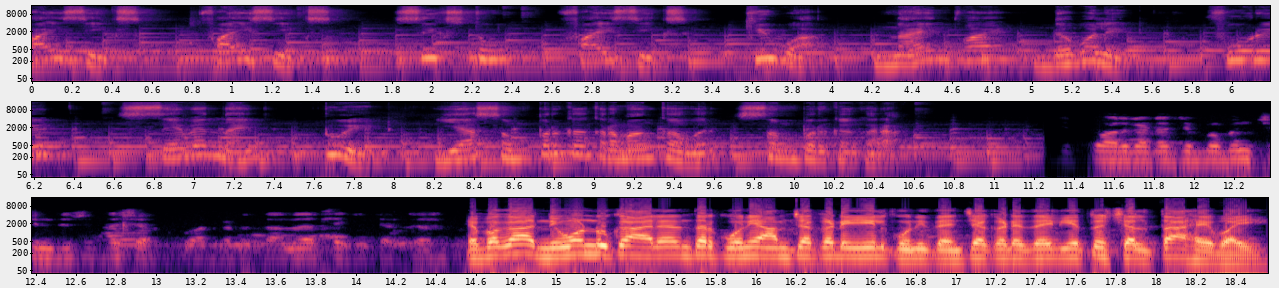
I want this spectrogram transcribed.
five six five six six two five six किंवा nine five double eight four eight seven nine two eight या संपर्क क्रमांकावर संपर्क करा. हे बघा निवडणुका आल्यानंतर कोणी आमच्याकडे येईल कोणी त्यांच्याकडे जाईल ये तो चलता है भाई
